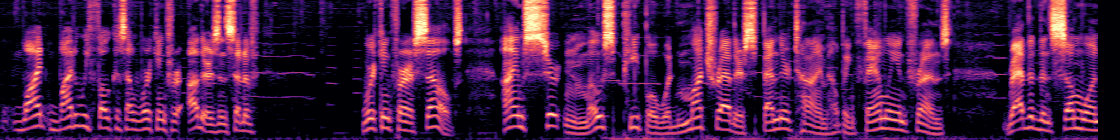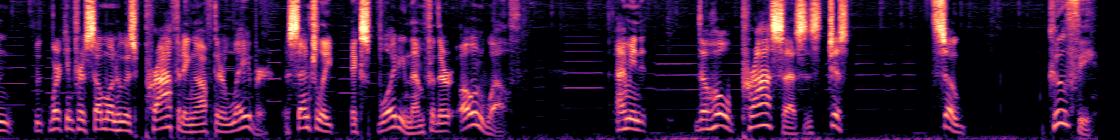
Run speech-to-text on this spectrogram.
Why why do we focus on working for others instead of working for ourselves? I'm certain most people would much rather spend their time helping family and friends rather than someone working for someone who is profiting off their labor, essentially exploiting them for their own wealth. I mean, the whole process is just so goofy.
